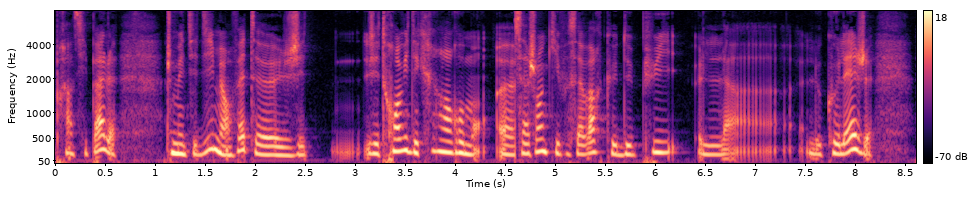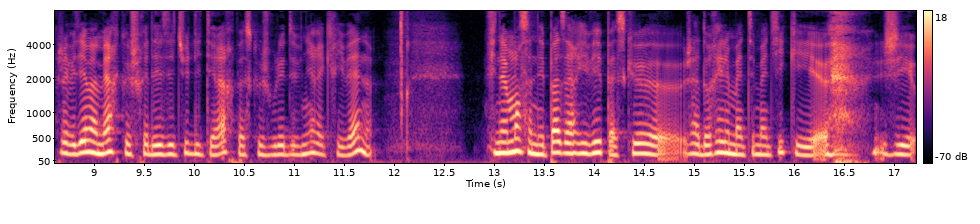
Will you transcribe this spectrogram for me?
principale, je m'étais dit, mais en fait, j'ai j'ai trop envie d'écrire un roman. sachant qu'il faut savoir que depuis le collège, j'avais dit à ma mère que je ferais des études littéraires parce que je voulais devenir écrivaine. Finalement, ça n'est pas arrivé parce que euh, j'adorais les mathématiques et euh, j'ai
